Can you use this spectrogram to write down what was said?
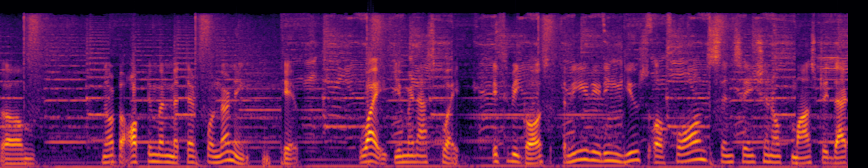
um, not the optimal method for learning. Okay. Why? You might ask why. It's because rereading gives a false sensation of mastery that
